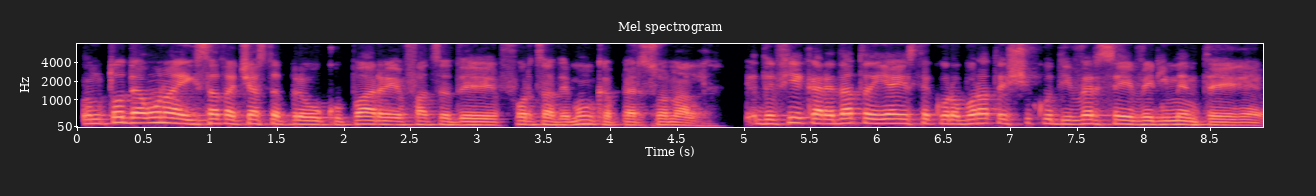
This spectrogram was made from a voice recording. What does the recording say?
Întotdeauna a existat această preocupare față de forța de muncă personal. De fiecare dată ea este coroborată și cu diverse evenimente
